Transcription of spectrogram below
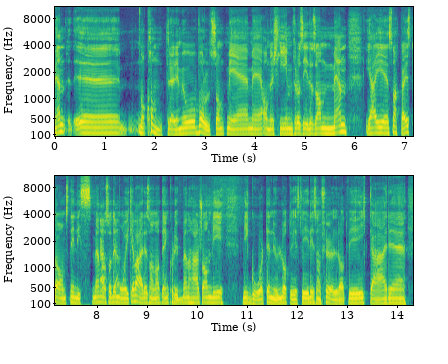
Men eh, nå kontrer de jo voldsomt med, med Anders Him, for å si det sånn. Men jeg snakka i stad om snillismen. altså Det må ikke være sånn at den klubben her sånn, vi, vi går til 08 hvis vi liksom føler at vi ikke er eh,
